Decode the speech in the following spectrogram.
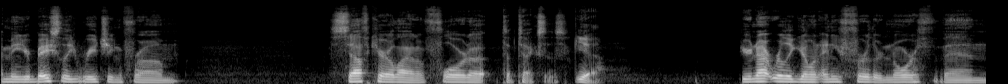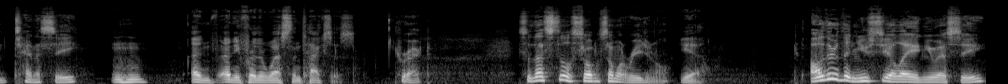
I mean, you're basically reaching from South Carolina, Florida to Texas. yeah, You're not really going any further north than Tennessee. And any further west than Texas. Correct. So that's still somewhat regional. Yeah, Other than UCLA and USC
